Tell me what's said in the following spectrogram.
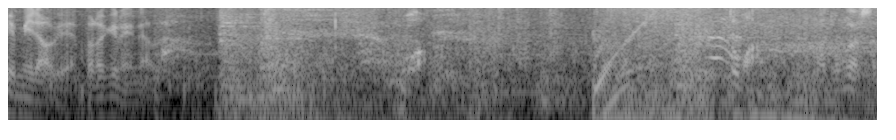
que he mirado bien, para aquí no hay nada. Toma, a tu casa.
